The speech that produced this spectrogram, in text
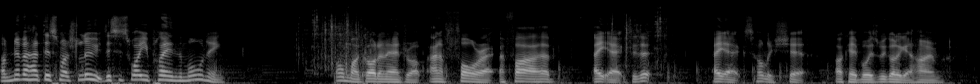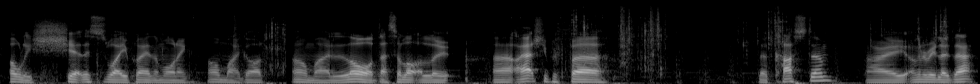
I've never had this much loot. This is why you play in the morning. Oh my god, an airdrop. And a 4x. A 5, 8x, is it? 8x. Holy shit. Okay, boys, we got to get home. Holy shit, this is why you play in the morning. Oh my god. Oh my lord, that's a lot of loot. Uh, I actually prefer the custom. Alright, I'm going to reload that.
